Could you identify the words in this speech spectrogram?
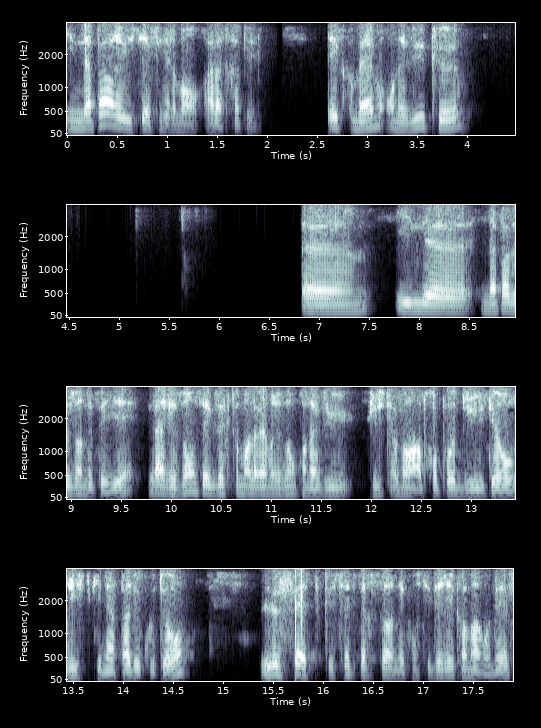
il n'a pas réussi finalement à l'attraper. Et quand même, on a vu que euh, il euh, n'a pas besoin de payer. La raison, c'est exactement la même raison qu'on a vue juste avant à propos du terroriste qui n'a pas de couteau. Le fait que cette personne est considérée comme un rodef,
